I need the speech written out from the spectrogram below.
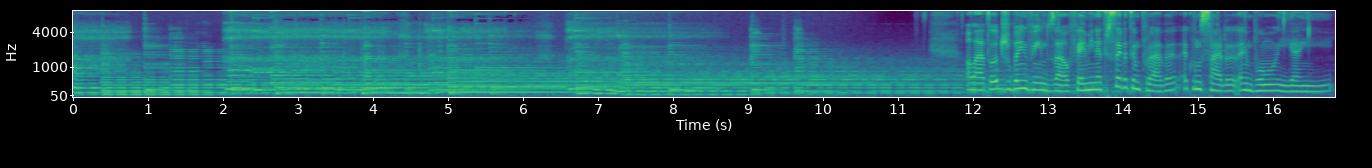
啊。Todos, bem-vindos ao Fémina, terceira temporada, a começar em bom e em,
